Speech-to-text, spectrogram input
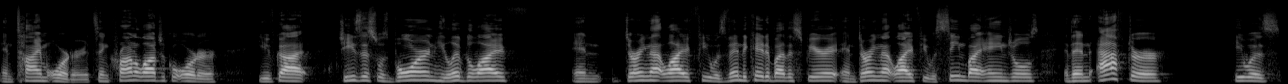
in time order, it's in chronological order You've got Jesus was born, he lived a life, and during that life he was vindicated by the Spirit, and during that life he was seen by angels. And then after he was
